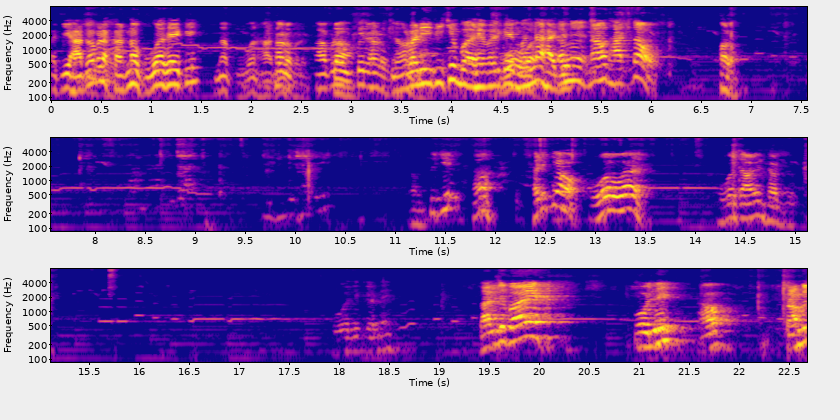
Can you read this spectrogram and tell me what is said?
હજી હાથો આપણે ઘરનો ભૂવો છે કે? ના હાથ હાલો આપણે ઉપર વળી દી છે બહે વળી કે મન ના હાજર ના હોત હાચતા હો હળો રમતુજી? હા. ખરી કેવો હોય ઓ ઓ ચાલી થડજો લાલજીભાઈ ઓલી આવો. તમે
